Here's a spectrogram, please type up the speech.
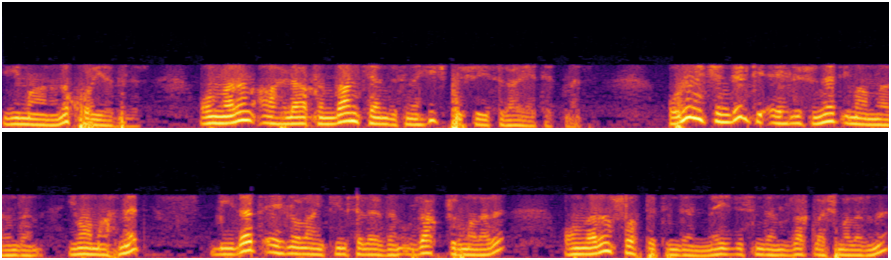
İmanını koruyabilir onların ahlakından kendisine hiçbir şey sirayet etmez. Onun içindir ki ehli sünnet imamlarından İmam Ahmet bidat ehli olan kimselerden uzak durmaları, onların sohbetinden, meclisinden uzaklaşmalarını,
